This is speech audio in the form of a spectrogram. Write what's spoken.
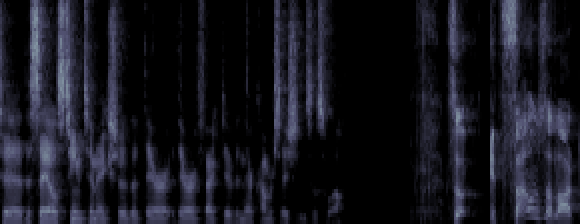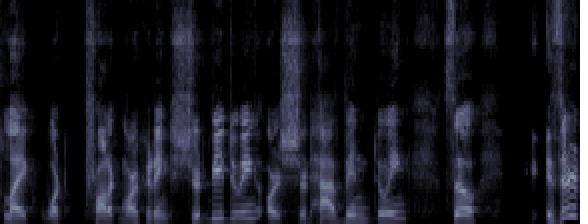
to the sales team to make sure that they're they're effective in their conversations as well. So it sounds a lot like what product marketing should be doing or should have been doing. So is there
